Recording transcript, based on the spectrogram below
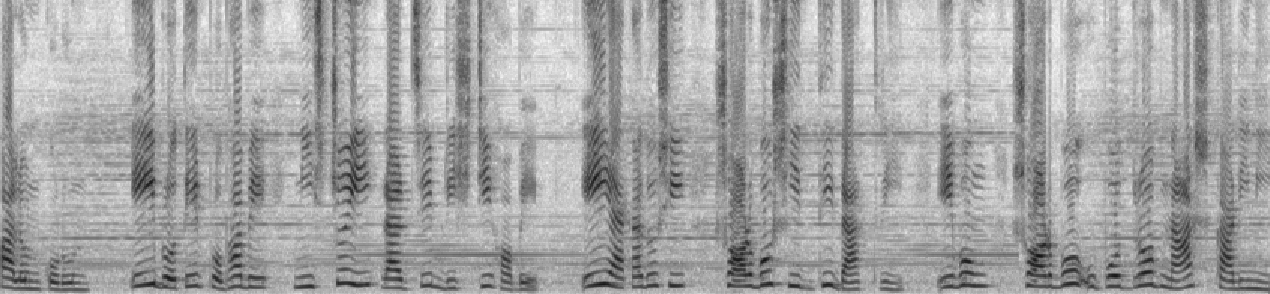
পালন করুন। এই ব্রতের প্রভাবে নিশ্চয়ই রাজ্যে বৃষ্টি হবে। এই একাদশী সর্বসিদ্ধিদাত্রী এবং সর্ব উপদ্রব নাশকারিণী।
